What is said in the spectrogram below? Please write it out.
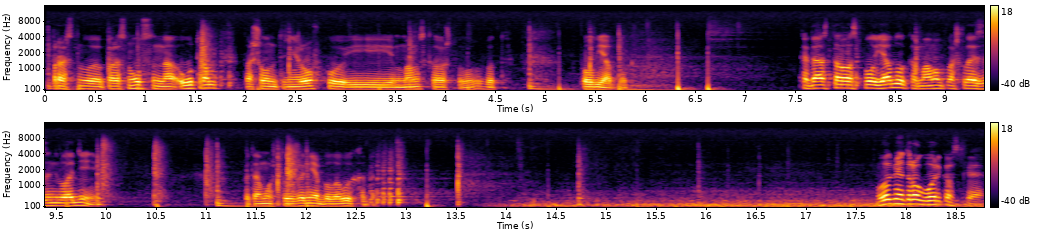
просну- проснулся на утром, пошел на тренировку, и мама сказала, что вот пол яблока. Когда осталось пол яблока, мама пошла и заняла денег, потому что уже не было выхода. Вот метро Горьковская.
